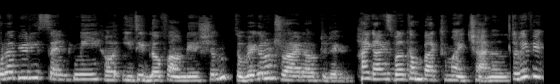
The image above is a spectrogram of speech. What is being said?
Huda Beauty sent me her Easy Blur foundation. So we're to try it out today. Hi guys, welcome back to my channel. Today we're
